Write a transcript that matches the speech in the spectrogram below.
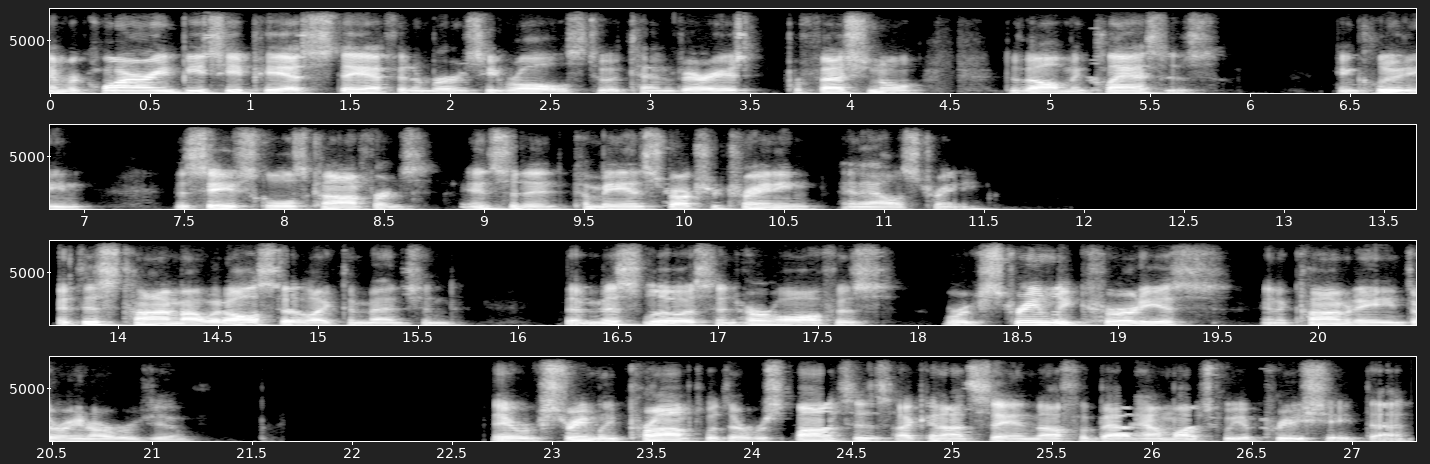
and requiring BCPS staff in emergency roles to attend various professional development classes, including the Safe Schools Conference, Incident Command Structure Training, and ALICE Training. At this time, I would also like to mention that Ms. Lewis and her office were extremely courteous and accommodating during our review. They were extremely prompt with their responses. I cannot say enough about how much we appreciate that.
